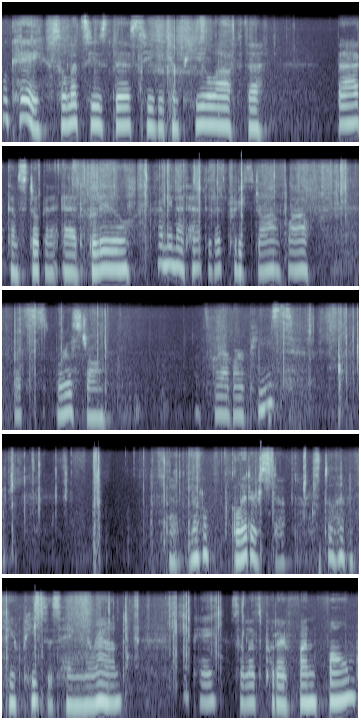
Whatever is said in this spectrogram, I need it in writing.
Okay, so let's use this. See if we can peel off the back. I'm still going to add glue. I mean, I'd have to. That's pretty strong. Wow. That's real strong. Let's grab our piece. That little glitter stuff. I still have a few pieces hanging around. Okay, so let's put our fun foam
